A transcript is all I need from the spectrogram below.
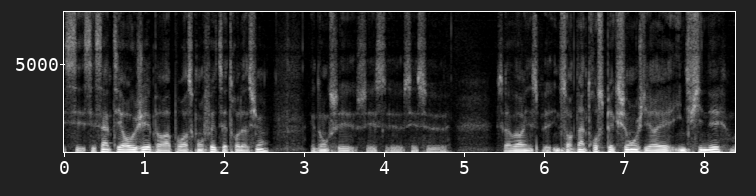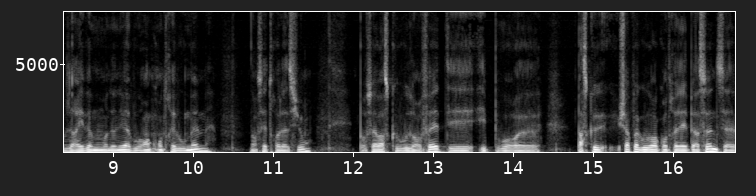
c'est s'interroger par rapport à ce qu'on fait de cette relation. Et donc, c'est ce, avoir une, une sorte d'introspection, je dirais, in fine. Vous arrivez à un moment donné à vous rencontrer vous-même dans cette relation pour savoir ce que vous en faites et, pour. Euh, parce que chaque fois que vous rencontrez des personnes, ça,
